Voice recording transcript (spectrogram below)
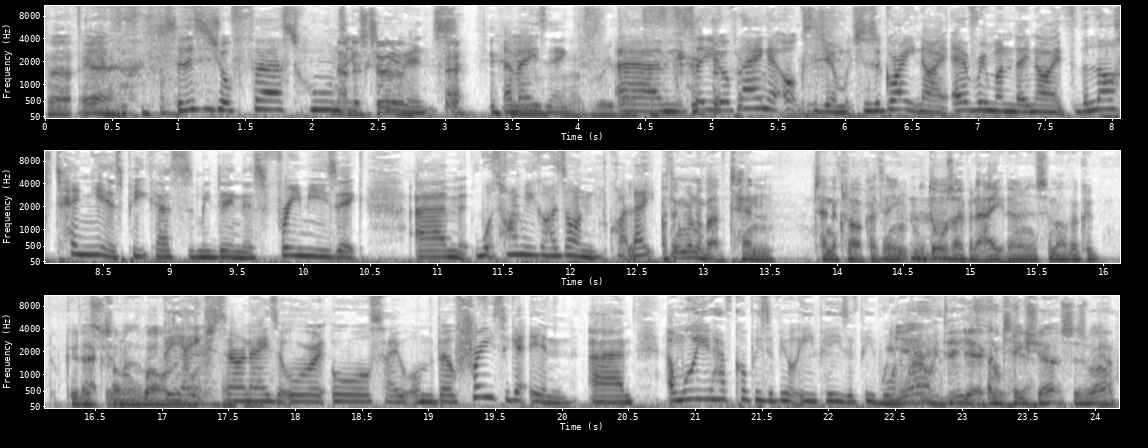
Uh, yeah. So this is your first Horns Now there's two of them. experience. Amazing. Really um, so you're playing at Oxygen, which is a great night every Monday night for the last ten years. Pete Curtis has been doing this free music. Um, what time are you guys on? Quite late. I think we're on about 10, 10 o'clock. I think the doors open at eight, though, and there's some other good good acts on as well. BH Serenades are also on the bill, free to get in. Um, and will you have copies of your EPs if people want Yeah, to we do. Yeah, and cool, t-shirts as well.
